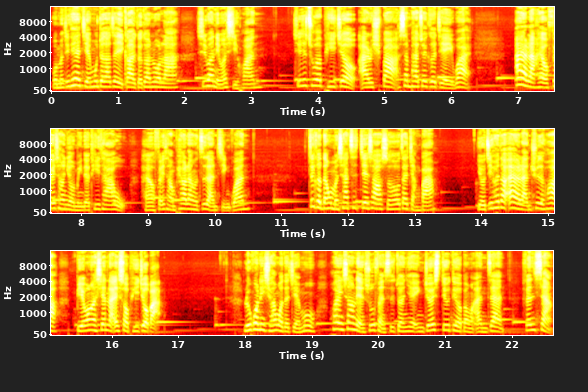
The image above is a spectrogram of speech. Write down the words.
我们今天的节目就到这里告一个段落啦，希望你会喜欢。其实除了啤酒、Irish Bar、圣派翠歌节以外，爱尔兰还有非常有名的踢踏舞，还有非常漂亮的自然景观。这个等我们下次介绍的时候再讲吧。有机会到爱尔兰去的话，别忘了先来一手啤酒吧。如果你喜欢我的节目，欢迎上脸书粉丝专业 Enjoy Studio 帮我按赞、分享。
